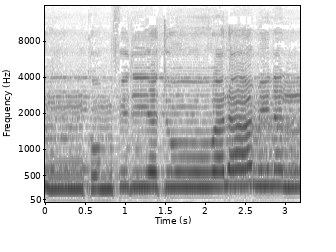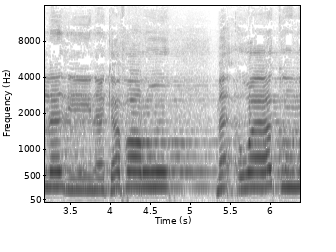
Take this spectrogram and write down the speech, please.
منكم فدية ولا من الذين كفروا مأواكم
